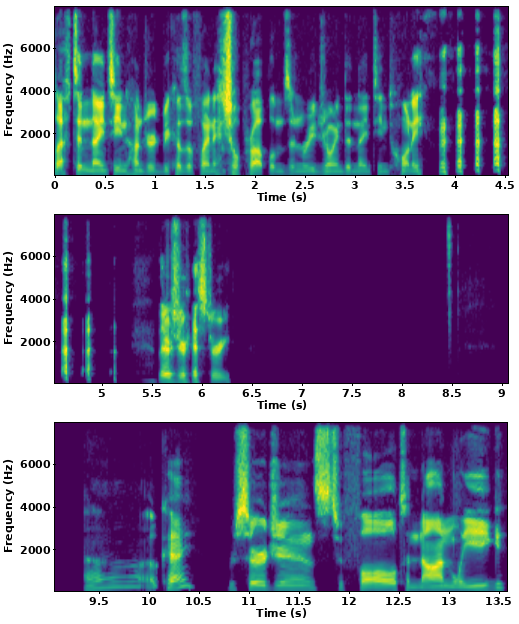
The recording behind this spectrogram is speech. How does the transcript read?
left in 1900 because of financial problems and rejoined in 1920. There's your history. Uh, okay. Resurgence to fall to non-league.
